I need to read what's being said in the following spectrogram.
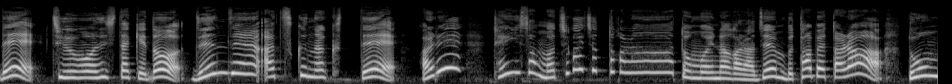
で注文したけど、全然熱くなくて、あれ？店員さん間違えちゃったかなと思いながら全部食べたら、丼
